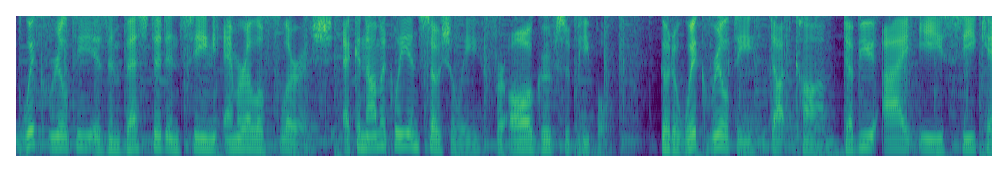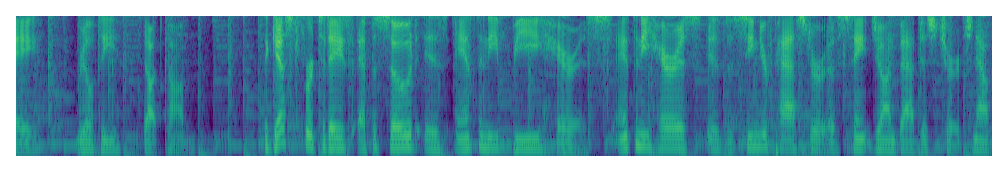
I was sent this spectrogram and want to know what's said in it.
Wieck Realty is invested in seeing Amarillo flourish economically and socially for all groups of people. Go to wieckrealty.com, W I E C K realty.com. The guest for today's episode is Anthony B. Harris. Anthony Harris is the senior pastor of St. John Baptist Church. Now,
